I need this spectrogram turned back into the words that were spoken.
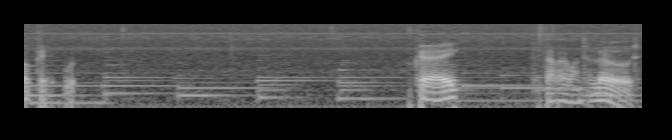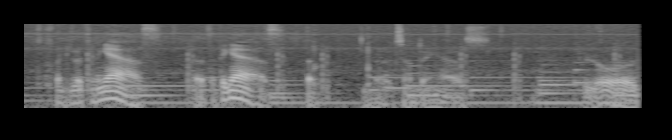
Okay. Okay. That's not what I want to load. I want to load something else. Load something else. Load something else. Load.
